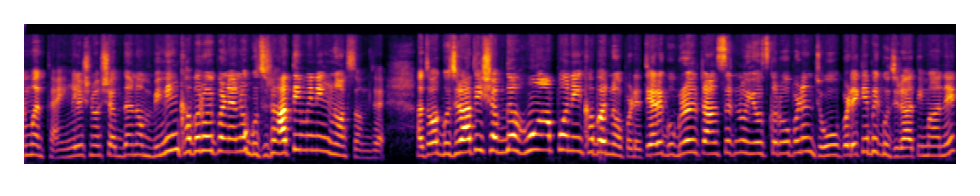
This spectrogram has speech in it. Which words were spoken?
એમ જ થાય. ઇંગ્લિશનો શબ્દનો મિનિંગ ખબર હોય પણ એનો ગુજરાતી મિનિંગ ન સમજાય. અથવા ગુજરાતી શબ્દ હું આપો નહીં ખબર ન પડે. ત્યારે ગૂગલ ટ્રાન્સલેટનો યુઝ કરવો પડે જોવું પડે કે ભાઈ ગુજરાતીમાં આને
